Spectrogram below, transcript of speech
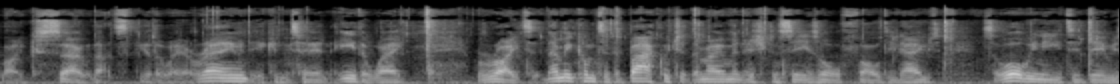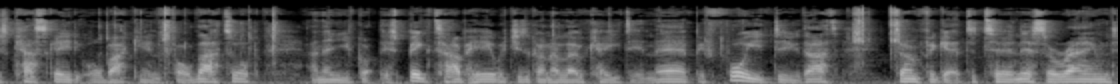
like so. That's the other way around. It can turn either way. Right, then we come to the back, which at the moment, as you can see, is all folded out. So all we need to do is cascade it all back in, fold that up, and then you've got this big tab here, which is going to locate in there. Before you do that, don't forget to turn this around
